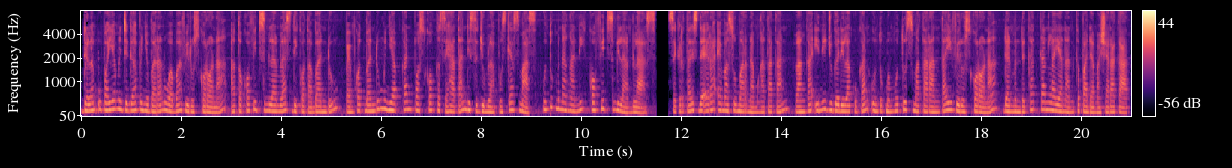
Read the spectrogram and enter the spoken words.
Dalam upaya mencegah penyebaran wabah virus corona atau COVID-19 di kota Bandung, Pemkot Bandung menyiapkan posko kesehatan di sejumlah puskesmas untuk menangani COVID-19. Sekretaris Daerah Emma Sumarna mengatakan, langkah ini juga dilakukan untuk memutus mata rantai virus corona dan mendekatkan layanan kepada masyarakat.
